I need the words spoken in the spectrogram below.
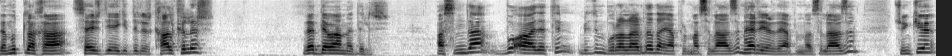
ve mutlaka secdeye gidilir, kalkılır ve devam edilir. Aslında bu adetin bizim buralarda da yapılması lazım, her yerde yapılması lazım. Çünkü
